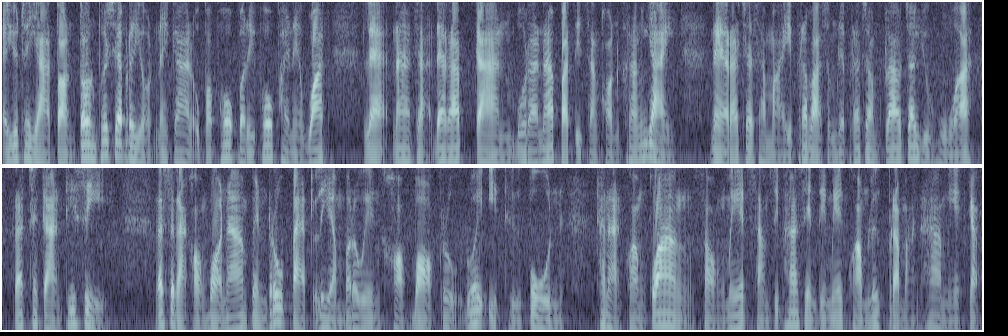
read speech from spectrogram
อยุธยาตอนต้นเพื่อใช้ประโยชน์ในการอุปโภคบริโภคภายในวัด และน่าจะได้รับการบูรณะปฏิสังขรณ์ครั้งใหญ่ ในรัชสมัยพระบาทสมเด็จพระจอมเกล้าเจ้าอยู่หัว รัชกาลที่ 4ลักษณะของบ่อน้ำเป็นรูปแปดเหลี่ยมบริเวณขอบบ่อกรุด้วยอิฐถือปูน ขนาดความกว้าง 2 เมตร 35 เซนติเมตร ความลึกประมาณ 5 เมตรครับ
